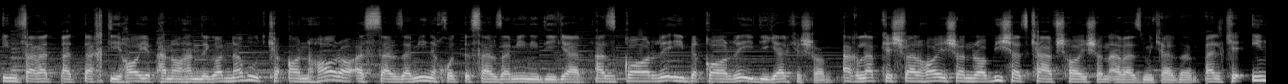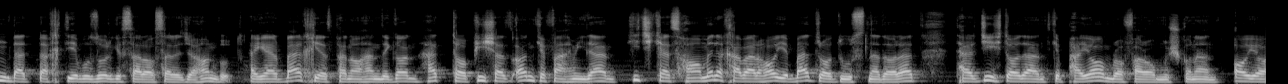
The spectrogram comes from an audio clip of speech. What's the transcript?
این فقط بدبختی های پناهندگان نبود که آنها را از سرزمین خود به سرزمینی دیگر از قاره ای به قاره ای دیگر کشاند. اغلب کشورهایشان را بیش از کفشهایشان عوض می کردند بلکه این بدبختی بزرگ سراسر جهان بود. اگر برخی از پناهندگان حتی پیش از آن که فهمیدند هیچ کس حامل خبرهای بد را دوست ندارد ترجیح دادند که پیام را فراموش کنند. آیا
